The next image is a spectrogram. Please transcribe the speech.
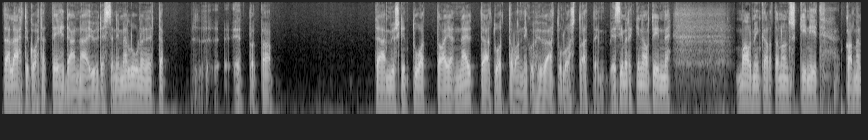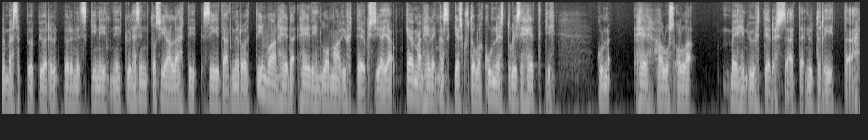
tämä lähtökohta, tehdään nämä yhdessä, niin mä luulen, että, että, tota, tämä myöskin tuottaa ja näyttää tuottavan niin hyvää tulosta. Että esimerkkinä otin ne Malmin kartanon skinit, Kannanmäessä pyörineet skinit, niin kyllä se tosiaan lähti siitä, että me ruvettiin vaan heitä, heihin luomaan yhteyksiä ja käymään heidän kanssa keskustelua, kunnes tuli se hetki, kun he halus olla meihin yhteydessä, että nyt riittää.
